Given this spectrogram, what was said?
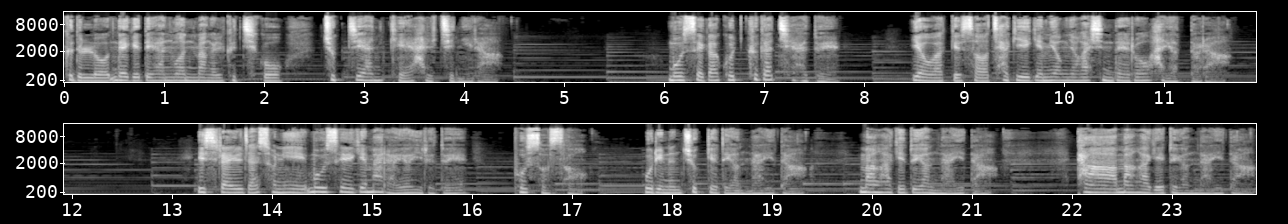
그들로 내게 대한 원망을 그치고 죽지 않게 할지니라. 모세가 곧 그같이 하되 여호와께서 자기에게 명령하신 대로 하였더라. 이스라엘 자손이 모세에게 말하여 이르되 보소서 우리는 죽게 되었나이다. 망하게 되었나이다. 다 망하게 되었나이다.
